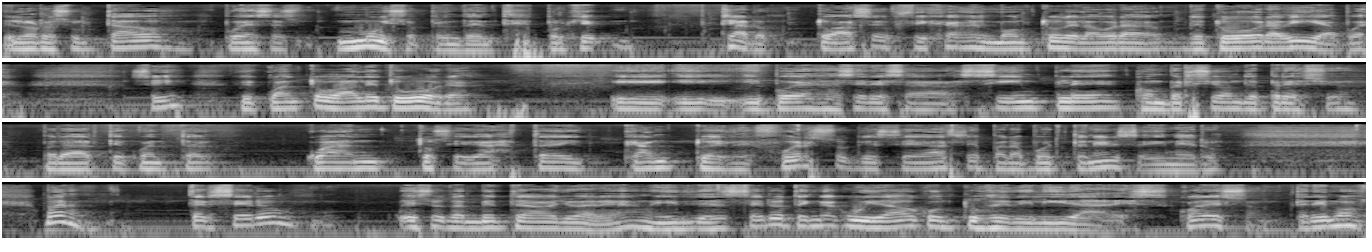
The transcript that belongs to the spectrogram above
Los resultados pueden ser muy sorprendentes, porque, claro, tú haces, fijas el monto de la hora, de tu hora día, pues, ¿sí? cuánto vale tu hora. Y, y, puedes hacer esa simple conversión de precios para darte cuenta cuánto se gasta y cuánto es el esfuerzo que se hace para poder tener ese dinero. Bueno, tercero, eso también te va a ayudar. ¿eh? Y tercero, tenga cuidado con tus debilidades. ¿Cuáles son? Tenemos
